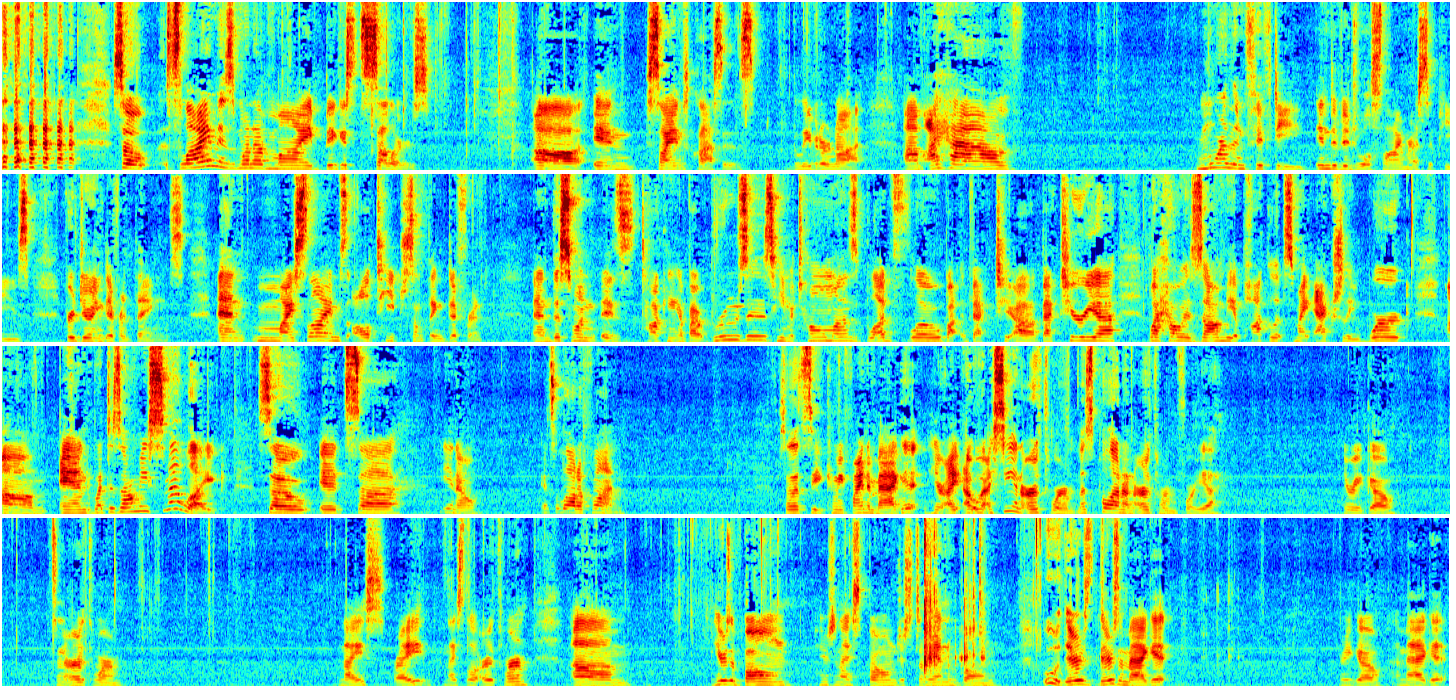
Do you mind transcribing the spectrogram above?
so slime is one of my biggest sellers uh, in science classes, believe it or not. Um, I have more than 50 individual slime recipes for doing different things. And my slimes all teach something different. And this one is talking about bruises, hematomas, blood flow, bacteria, uh, what, how a zombie apocalypse might actually work, um, and what do zombies smell like. So it's, uh, you know, it's a lot of fun. So let's see, can we find a maggot? Here, I, oh, I see an earthworm. Let's pull out an earthworm for you. Here we go. It's an earthworm. Nice, right? Nice little earthworm. Um, here's a bone. Here's a nice bone, just a random bone. Ooh, there's there's a maggot. There you go, a maggot.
